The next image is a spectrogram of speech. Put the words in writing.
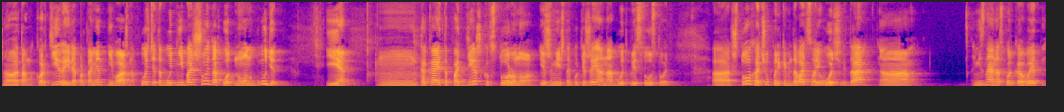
э, там квартира или апартамент, неважно. Пусть это будет небольшой доход, но он будет. И какая-то поддержка в сторону ежемесячных платежей, она будет присутствовать. А, что хочу порекомендовать в свою очередь. Да? А, не знаю, насколько вы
